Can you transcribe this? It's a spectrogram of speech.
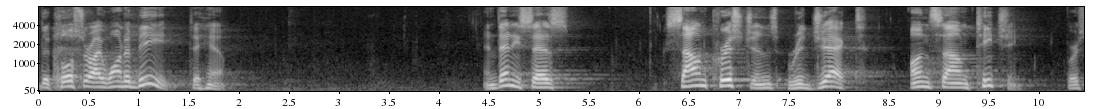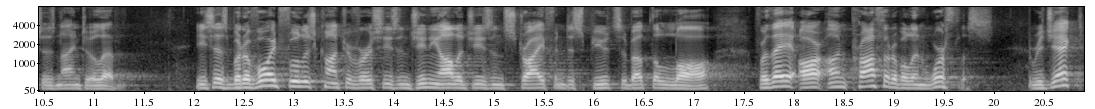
the closer I want to be to Him. And then he says, sound Christians reject unsound teaching, verses nine to 11. He says, but avoid foolish controversies and genealogies and strife and disputes about the law, for they are unprofitable and worthless. Reject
